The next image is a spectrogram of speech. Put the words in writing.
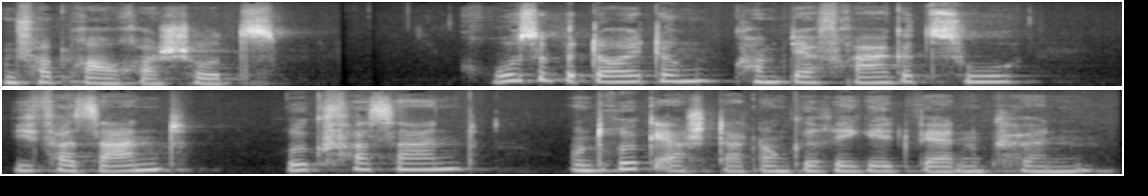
und Verbraucherschutz. Große Bedeutung kommt der Frage zu, wie Versand, Rückversand und Rückerstattung geregelt werden können.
